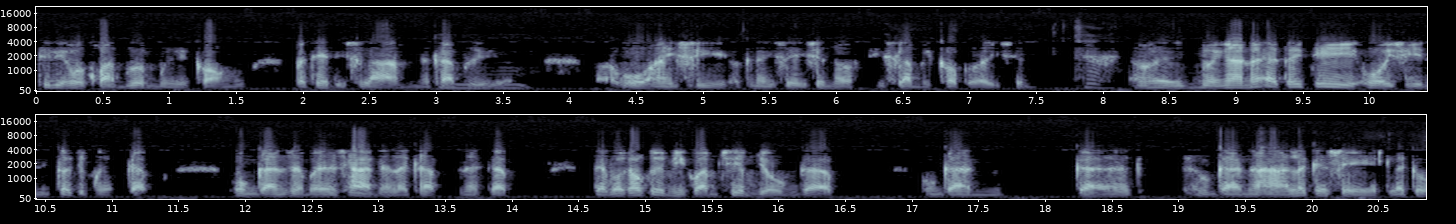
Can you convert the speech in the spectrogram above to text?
ที่เรียกว่าความร่วมมือของประเทศอิสลามนะครับหรือ OIC Organization of Islamic Cooperation หน่วยงานนั้นที่ OIC ก็จะเหมือนกับ องค์การสหประชาชาตินั่นแหละครับนะครับ แต่ว่าเขาก็มีความเชื่อมโยงกับองค์การองค์การอาหารและเกษตร และก็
